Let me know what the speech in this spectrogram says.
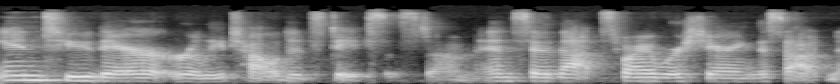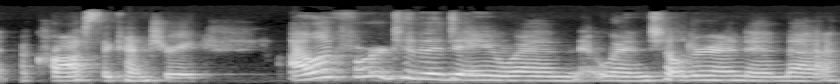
into their early childhood state system. And so that's why we're sharing this out across the country I look forward to the day when when children in uh,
